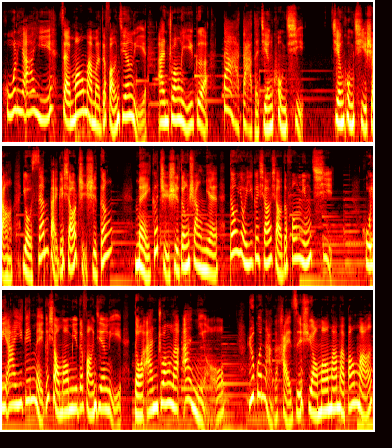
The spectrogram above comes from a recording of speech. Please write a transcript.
狐狸阿姨在猫妈妈的房间里安装了一个大大的监控器，监控器上有三百个小指示灯，每个指示灯上面都有一个小小的蜂鸣器。狐狸阿姨给每个小猫咪的房间里都安装了按钮，如果哪个孩子需要猫妈妈帮忙，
